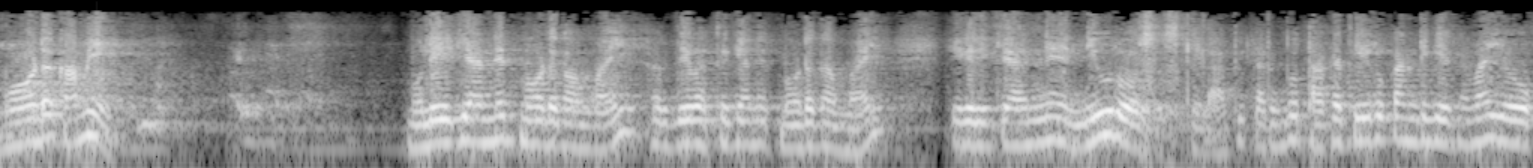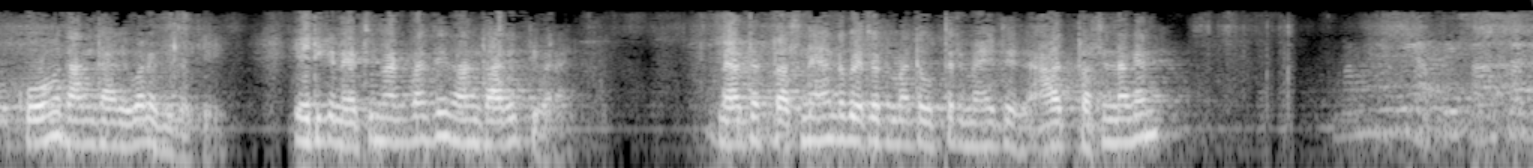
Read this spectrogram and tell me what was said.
මෝඩකමයි. මොලේ කියන්නේත් මෝඩකමයි, හෘදේවත් කියන්නේත් මෝඩකමයි. ඒකද කියන්නේ නියුරෝසිස් කියලා. අපි කරපු තකතිරුකම් ටිකේ තමයි ඔක්කොම සංකාරේ වල විලකේ. ඒ ටික නැතුණාට පස්සේ සංකාරෙත් ඉවරයි. නැවත ප්‍රශ්න අහන්නකො ඒකට මට උත්තර මම හිතේ ආවත් ප්‍රශ්න නගන්න. මම හිතුවේ අපේ සංසද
